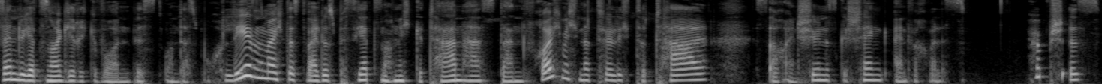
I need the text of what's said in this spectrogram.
wenn du jetzt neugierig geworden bist und das Buch lesen möchtest, weil du es bis jetzt noch nicht getan hast, dann freue ich mich natürlich total. Ist auch ein schönes Geschenk, einfach weil es hübsch ist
